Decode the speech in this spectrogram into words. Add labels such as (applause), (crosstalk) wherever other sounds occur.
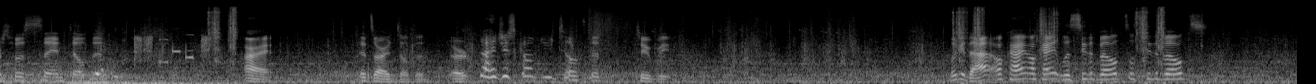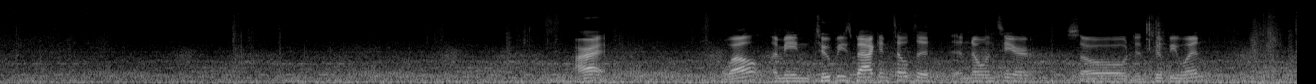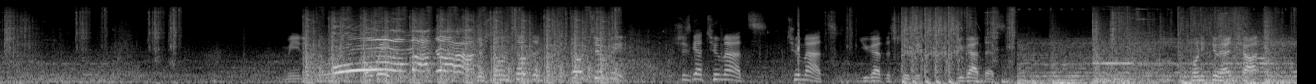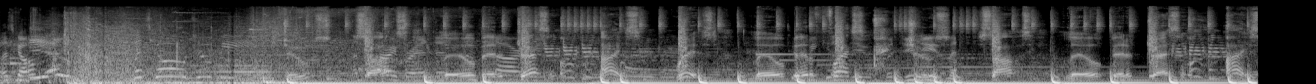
supposed to say in tilted. All right. It's already tilted. Or (laughs) I just called you tilted, Toopy. Look at that. Okay, okay. Let's see the builds. Let's see the builds. All right. Well, I mean, Toopy's back and tilted, and no one's here. So, did Toopy win? I mean, if no tilted. Go, Toopy! She's got two mats. Two mats. You got this, Toopy. You got this. 22 headshot. Let's go. Let's go, Toopy! Juice, I'm sorry, sauce, little bit of dressing, ice, wrist, little bit of flexing. Juice, sauce,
